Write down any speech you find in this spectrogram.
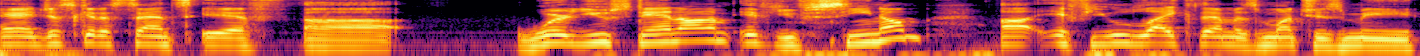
and just get a sense if uh, where you stand on them, if you've seen them, uh, if you like them as much as me,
